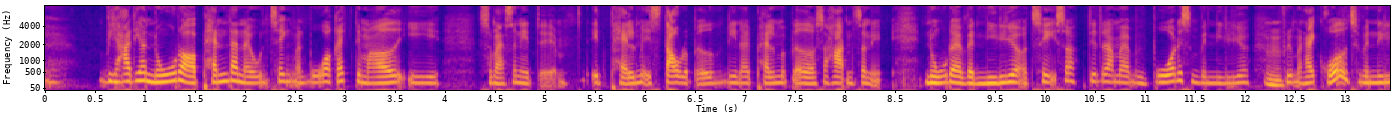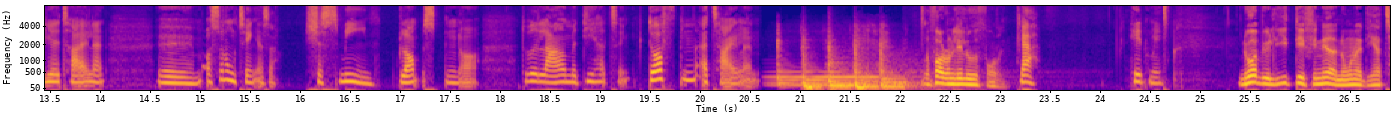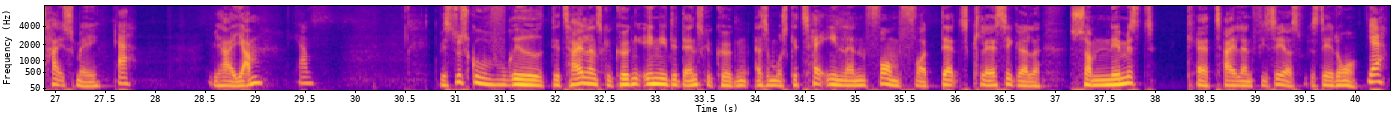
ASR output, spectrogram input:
øh, vi har de her noter, og pandan er jo en ting, man bruger rigtig meget i, som er sådan et, øh, et palme, et stavleblad, ligner et palmeblad, og så har den sådan en note af vanilje og te, så det er det der med, at vi bruger det som vanilje, mm. fordi man har ikke råd til vanilje i Thailand. Øh, og sådan nogle ting, altså jasmin, blomsten, og du ved, leget med de her ting. Duften af Thailand. Nu får du en lille udfordring. Ja. Hit me. Nu har vi jo lige defineret nogle af de her thai-smage. Ja. Vi har yam. Ja. Hvis du skulle vride det thailandske køkken ind i det danske køkken, altså måske tage en eller anden form for dansk klassiker, eller som nemmest kan thailandficeres, hvis det er et ord. Ja.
